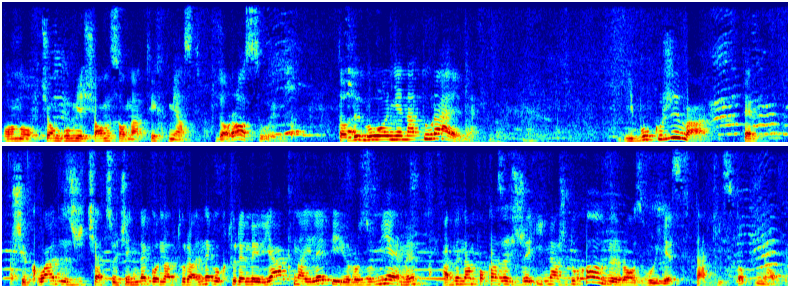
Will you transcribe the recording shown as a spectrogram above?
ono w ciągu miesiąca natychmiast dorosłym. To by było nienaturalne. I Bóg używa te przykłady z życia codziennego, naturalnego, które my jak najlepiej rozumiemy, aby nam pokazać, że i nasz duchowy rozwój jest taki stopniowy.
